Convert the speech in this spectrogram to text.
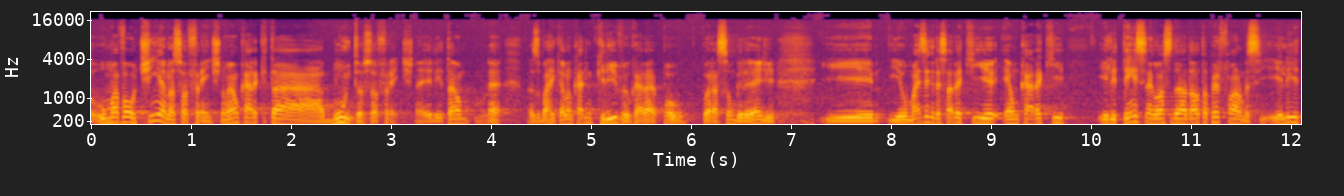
uma voltinha na sua frente, não é um cara que está muito à sua frente, né? Ele tá, né? Mas o Barrichello é um cara incrível, um cara, pô, coração grande. E, e o mais engraçado é que é um cara que ele tem esse negócio da, da alta performance. Ele,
